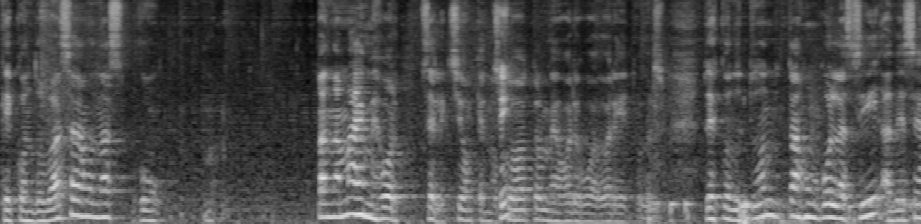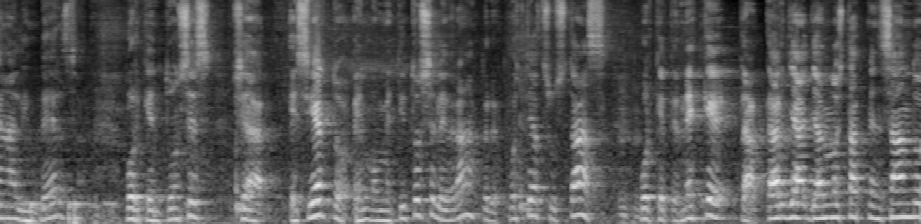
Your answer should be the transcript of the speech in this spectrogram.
que cuando vas a unas... Panamá es mejor selección que Sí. nosotros, mejores jugadores y todo eso. Entonces, cuando tú anotas un gol así, a veces a la inversa. Porque entonces, o sea, es cierto, el momentito celebras, pero después te asustás. Porque tenés que tratar, ya, ya no estás pensando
